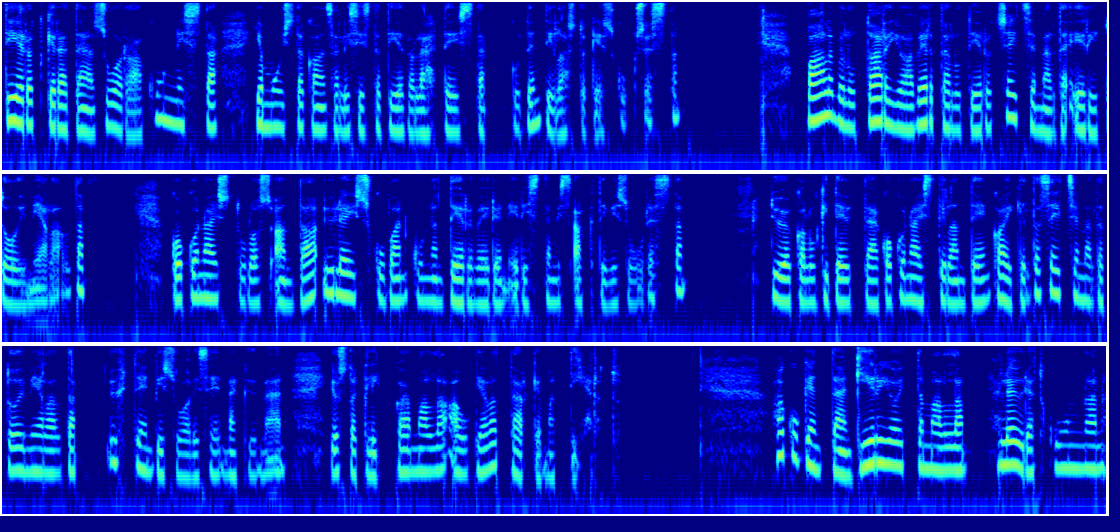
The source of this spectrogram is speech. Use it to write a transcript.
Tiedot kerätään suoraan kunnista ja muista kansallisista tietolähteistä, kuten tilastokeskuksesta. Palvelu tarjoaa vertailutiedot seitsemältä eri toimialalta. Kokonaistulos antaa yleiskuvan kunnan terveyden edistämisaktiivisuudesta. Työkalu kiteyttää kokonaistilanteen kaikilta seitsemältä toimialalta yhteen visuaaliseen näkymään, josta klikkaamalla aukeavat tarkemmat tiedot. Hakukenttään kirjoittamalla löydät kunnan,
